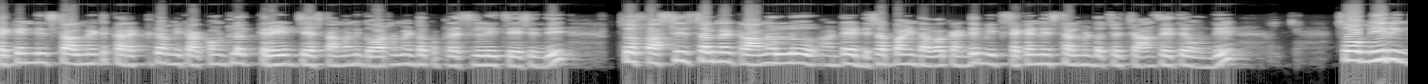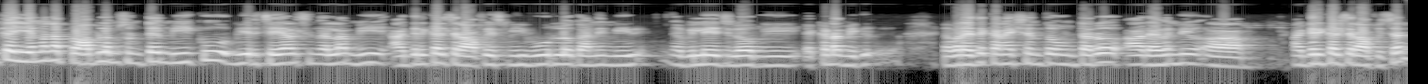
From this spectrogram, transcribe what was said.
సెకండ్ ఇన్స్టాల్మెంట్ కరెక్ట్గా మీకు అకౌంట్లో క్రెడిట్ చేస్తామని గవర్నమెంట్ ఒక ప్రెస్ రిలీజ్ చేసింది. సో ఫస్ట్ ఇన్స్టాల్మెంట్ రానోళ్ళు అంటే డిసప్పాయింట్ అవ్వకండి. మీకు సెకండ్ ఇన్స్టాల్మెంట్ వచ్చే ఛాన్స్ అయితే ఉంది. సో మీరు ఇంకా ఏమైనా ప్రాబ్లమ్స్ ఉంటే మీకు మీరు చేయాల్సిందల్లా మీ అగ్రికల్చర్ ఆఫీస్ మీ ఊర్లో కానీ మీ విలేజ్లో మీ ఎక్కడ మీకు ఎవరైతే కనెక్షన్తో ఉంటారో ఆ రెవెన్యూ అగ్రికల్చర్ ఆఫీసర్.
